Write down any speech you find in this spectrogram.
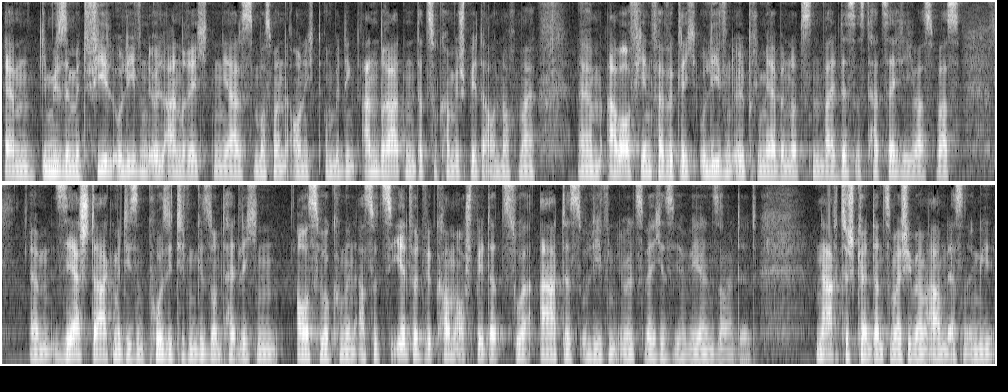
ähm, Gemüse mit viel Olivenöl anrichten. Ja, das muss man auch nicht unbedingt anbraten, dazu kommen wir später auch nochmal. Ähm, aber auf jeden Fall wirklich Olivenöl primär benutzen, weil das ist tatsächlich was, was ähm, sehr stark mit diesen positiven gesundheitlichen Auswirkungen assoziiert wird. Wir kommen auch später zur Art des Olivenöls, welches ihr wählen solltet. Nachtisch könnte dann zum Beispiel beim Abendessen irgendwie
